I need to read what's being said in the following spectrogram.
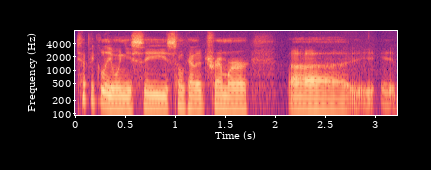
typically when you see some kind of trimmer, uh, it,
